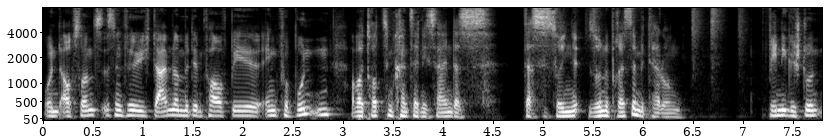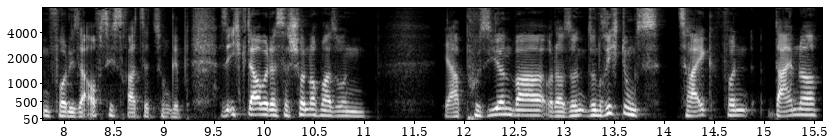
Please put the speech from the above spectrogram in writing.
und auch sonst ist natürlich Daimler mit dem VfB eng verbunden, aber trotzdem kann es ja nicht sein, dass, dass es so eine, so eine Pressemitteilung wenige Stunden vor dieser Aufsichtsratssitzung gibt. Also ich glaube, dass das schon nochmal so ein ja, Posieren war oder so ein, so ein Richtungszeig von Daimler,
